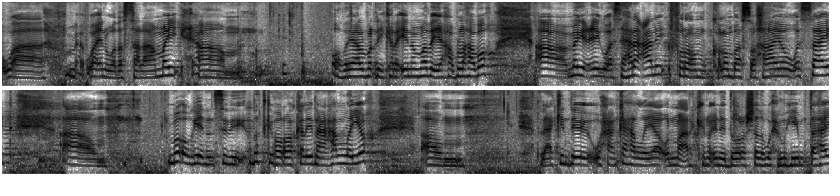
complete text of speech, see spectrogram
waa in wada salaamay. Odayaal ma dhihi kara inamada iyo hablahabo. Magaceyga waa sahre cali from colombus ohio westside ma ogeen sidii dadkii hore oo kale inaa hadlayo laakiin dee waxaan ka hadlayaa un ma arkino inay doorashada wax muhiim tahay.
